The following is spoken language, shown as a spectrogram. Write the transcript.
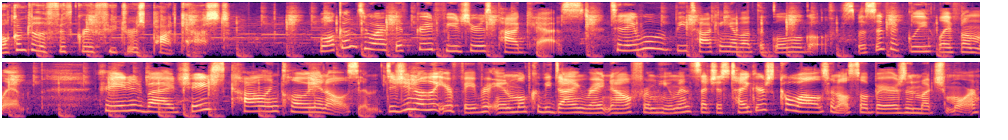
Welcome to the Fifth Grade Futurist Podcast. Welcome to our Fifth Grade Futurist Podcast. Today we'll be talking about the global goal, specifically life on land. Created by Chase, Colin, Chloe, and Ellison. Did you know that your favorite animal could be dying right now from humans, such as tigers, koalas, and also bears, and much more?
